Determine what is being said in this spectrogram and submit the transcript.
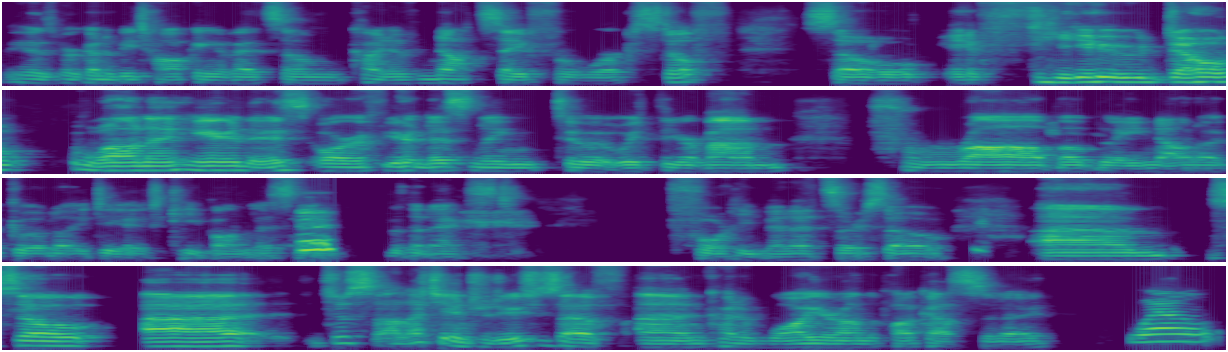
because we're going to be talking about some kind of not safe for work stuff. So if you don't want to hear this, or if you're listening to it with your mom, probably not a good idea to keep on listening for the next 40 minutes or so. Um, so uh, just I'll let you introduce yourself and kind of why you're on the podcast today. Well,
